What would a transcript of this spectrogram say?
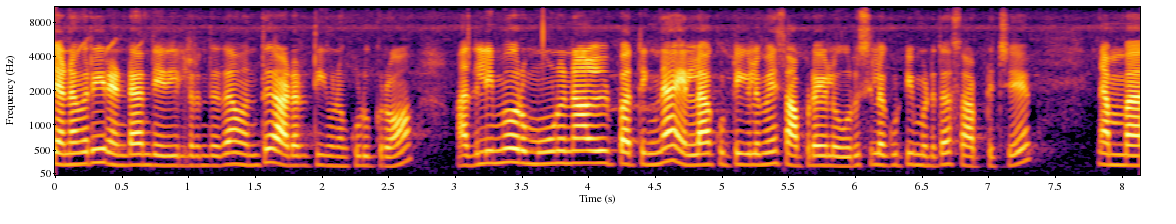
ஜனவரி ரெண்டாம் தேதியிலிருந்து தான் வந்து அடர் தீவனம் கொடுக்குறோம். அதுலேயுமே ஒரு மூணு நாள் பார்த்திங்கன்னா எல்லா குட்டிகளுமே சாப்பிடவே இல்லை. ஒரு சில குட்டி மட்டும் தான் சாப்பிட்டுச்சு. நம்ம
